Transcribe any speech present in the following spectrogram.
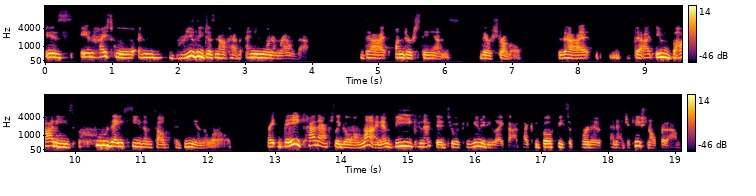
is in high school and really does not have anyone around them that understands their struggle that that embodies who they see themselves to be in the world right they can actually go online and be connected to a community like that that could both be supportive and educational for them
